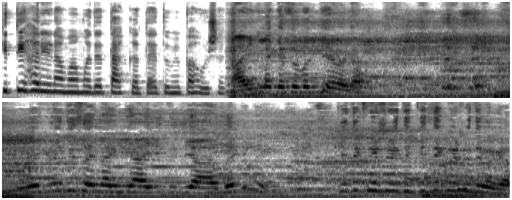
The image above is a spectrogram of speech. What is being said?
किती हरिणामामध्ये ताकद आहे तुम्ही पाहू शकता. आईला कसं बघते बघा. वेगळी दिसायला लागली आई तुझी आज आहे की नाही? किती खुश होती किती खुश होती बघा.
